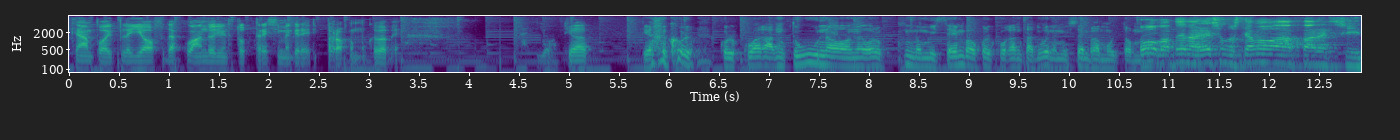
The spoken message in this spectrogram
campo ai playoff da quando è diventato Tracy McGrady, però comunque va bene. Io tira... col, col 41 no, non mi sembra, o col 42 non mi sembra molto meglio. Oh, vabbè, ma adesso non stiamo a fare il sì,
